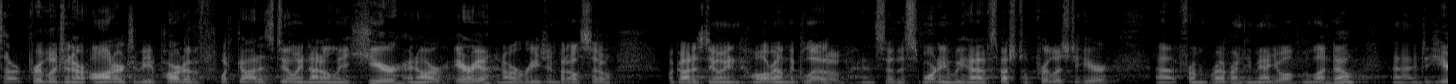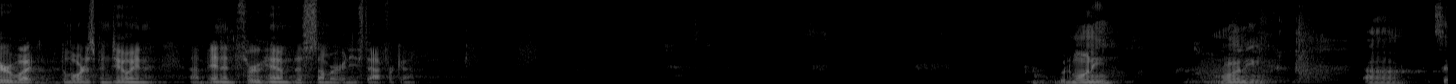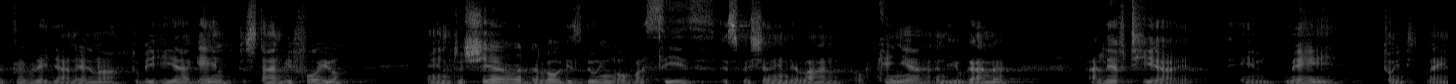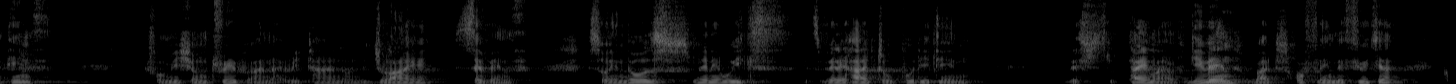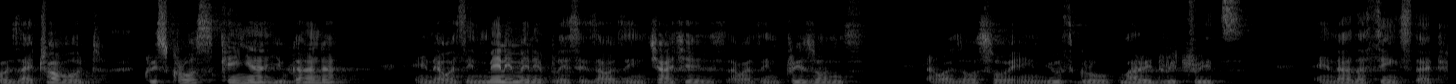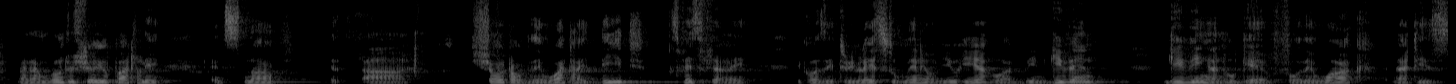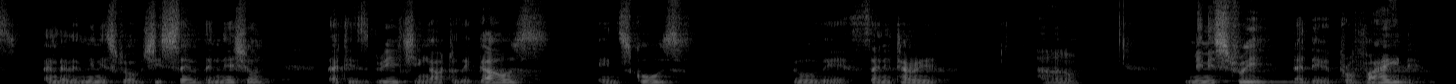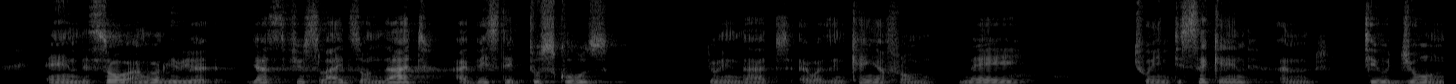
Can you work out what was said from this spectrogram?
It's our privilege and our honor to be a part of what God is doing, not only here in our area, in our region, but also what God is doing all around the globe. And so this morning we have special privilege to hear uh, from Reverend Emmanuel Mulundo uh, and to hear what the Lord has been doing um, in and through him this summer in East Africa. Good morning. Morning. Uh, it's a privilege to be here again, to stand before you, and to share what the Lord is doing overseas, especially in the land of Kenya and Uganda. I left here in May 2019 for mission trip, and I returned on July 7th. So in those many weeks, it's very hard to put it in the time I've given, but hopefully in the future, because I traveled crisscross Kenya, Uganda, and I was in many, many places. I was in churches, I was in prisons, I was also in youth group, married retreats, and other things that, but I'm going to show you partly, it's not uh, short of the what I did specifically, because it relates to many of you here who have been given, giving, and who gave for the work that is under the ministry of She Saved the Nation, that is reaching out to the girls in schools do the sanitary um, ministry that they provide. And so I'm going to give you just a few slides on that. I visited two schools during that. I was in Kenya from May 22nd and till June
